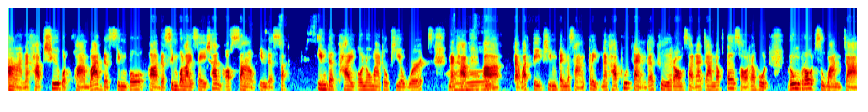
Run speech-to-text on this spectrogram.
มานะครับ ชื่อบทความว่า the symbol อ่า the symbolization of sound in the sub- in the Thai onomatopoeia words นะครับอ๋ออ่าแต่ว่าตีพิมพ์เป็นภาษาอังกฤษนะครับ ผู้แต่งก็คือรองศาสตราจารย์ ดรสรบุตร รุ่งโรจน์สุวรรณจาก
